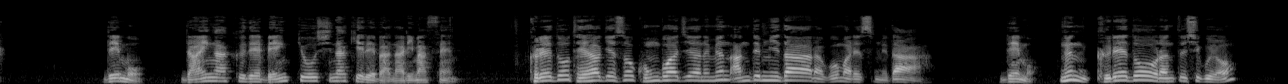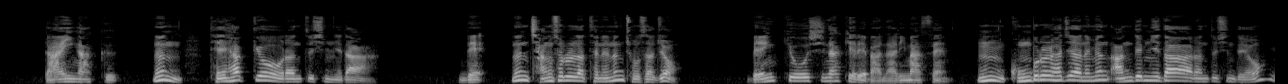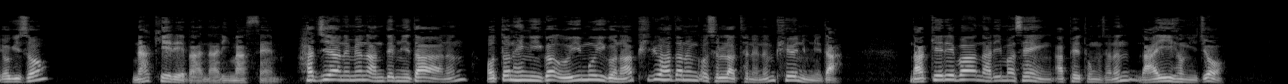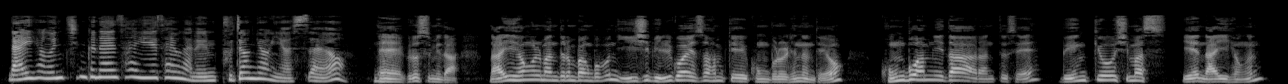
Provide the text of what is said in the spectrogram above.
でも、大学で勉強しなければなりません。 그래도 대학에서 공부하지 않으면 안 됩니다. 라고 말했습니다. でも、 는 그래도 란 뜻이고요. 大学 는 대학교란 뜻입니다. で 는 장소를 나타내는 조사죠. 勉強しなければなりません。 음, 공부를 하지 않으면 안 됩니다. 란 뜻인데요. 여기서 なければなりません。 하지 않으면 안 됩니다는 어떤 행위가 의무이거나 필요하다는 것을 나타내는 표현입니다. 나케레바 나리마생 앞의 동사는 나이형이죠. 나이형은 친근한 사이에 사용하는 부정형이었어요. 네, 그렇습니다. 나이형을 만드는 방법은 21과에서 함께 공부를 했는데요. 공부합니다 라는 뜻의 맹교시마스의 나이형은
